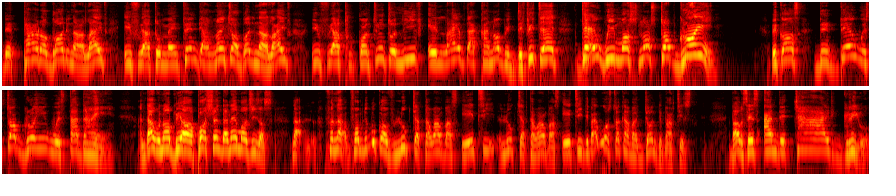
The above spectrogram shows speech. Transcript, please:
the power of God in our life, if we are to maintain the anointing of God in our life, if we are to continue to live a life that cannot be defeated, then we must not stop growing. Because the day we stop growing, we start dying. And that will not be our portion in the name of Jesus. Now, from, now, from the book of Luke, chapter 1, verse 80, Luke chapter 1, verse 80, the Bible was talking about John the Baptist. The Bible says, and the child grew.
